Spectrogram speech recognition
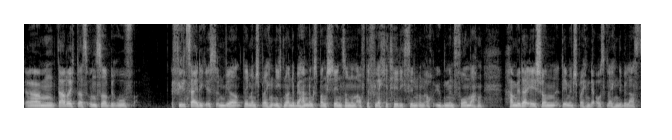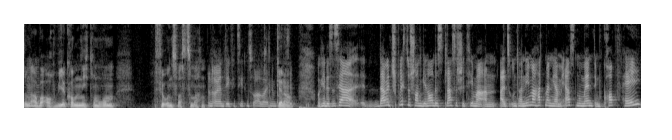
Ähm, dadurch, dass unser Beruf vielseitig ist und wir dementsprechend nicht nur an der Behandlungsbank stehen, sondern auf der Fläche tätig sind und auch Übungen vormachen, haben wir da eh schon dementsprechende ausgleichende Belastung. Aber auch wir kommen nicht drum rum, für uns was zu machen. an euren Defiziten zu arbeiten. Im Genau. Prinzip. Okay, das ist ja, damit sprichst du schon genau das klassische Thema an. Als Unternehmer hat man ja im ersten Moment im Kopf, hey,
